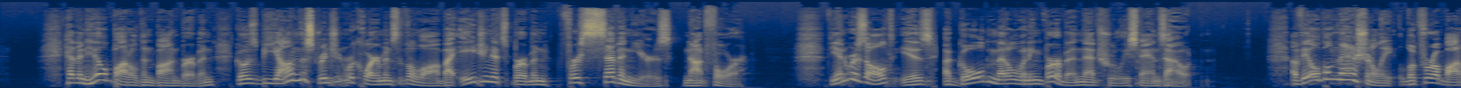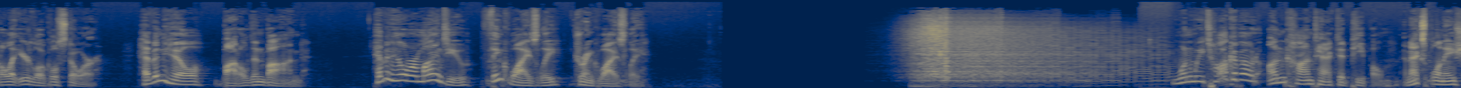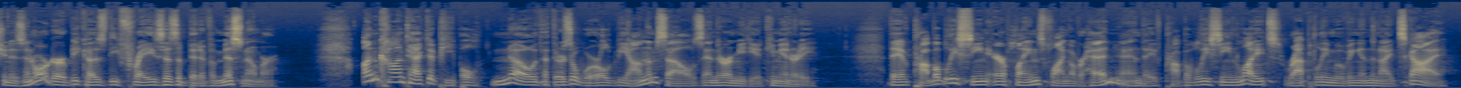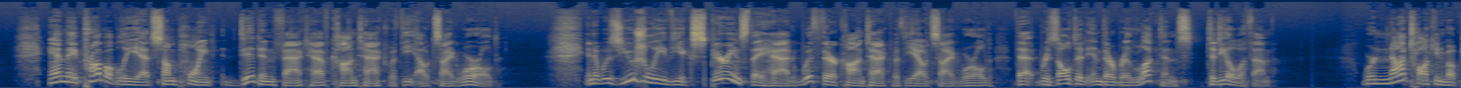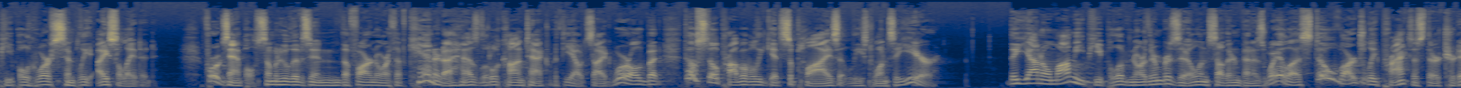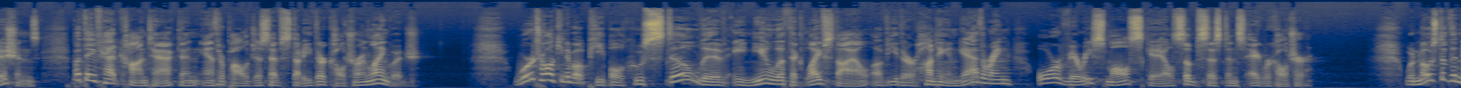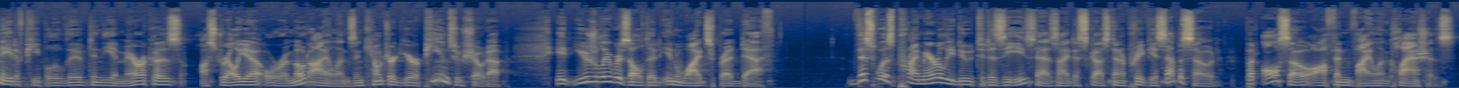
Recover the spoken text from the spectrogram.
Heaven Hill Bottled in Bond Bourbon goes beyond the stringent requirements of the law by aging its bourbon for seven years, not four. The end result is a gold medal winning bourbon that truly stands out. Available nationally, look for a bottle at your local store. Heaven Hill Bottled in Bond. Heaven Hill reminds you think wisely, drink wisely. When we talk about uncontacted people, an explanation is in order because the phrase is a bit of a misnomer. Uncontacted people know that there's a world beyond themselves and their immediate community. They have probably seen airplanes flying overhead, and they've probably seen lights rapidly moving in the night sky. And they probably at some point did, in fact, have contact with the outside world. And it was usually the experience they had with their contact with the outside world that resulted in their reluctance to deal with them. We're not talking about people who are simply isolated. For example, someone who lives in the far north of Canada has little contact with the outside world, but they'll still probably get supplies at least once a year. The Yanomami people of northern Brazil and southern Venezuela still largely practice their traditions, but they've had contact and anthropologists have studied their culture and language. We're talking about people who still live a Neolithic lifestyle of either hunting and gathering or very small scale subsistence agriculture. When most of the native people who lived in the Americas, Australia, or remote islands encountered Europeans who showed up, it usually resulted in widespread death. This was primarily due to disease, as I discussed in a previous episode, but also often violent clashes.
